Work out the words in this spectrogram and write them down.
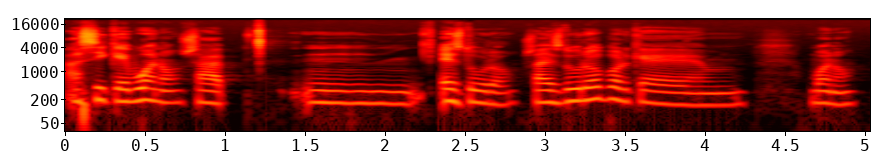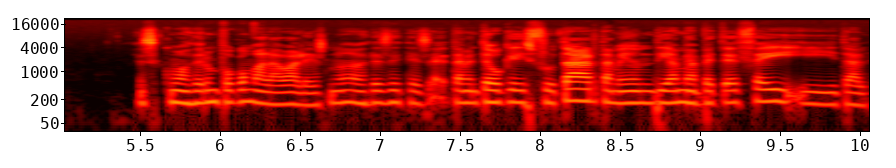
Así que bueno, o sea, mm, es duro, o sea, es duro porque, bueno, es como hacer un poco malabares, ¿no? A veces dices, eh, también tengo que disfrutar, también un día me apetece y, tal.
